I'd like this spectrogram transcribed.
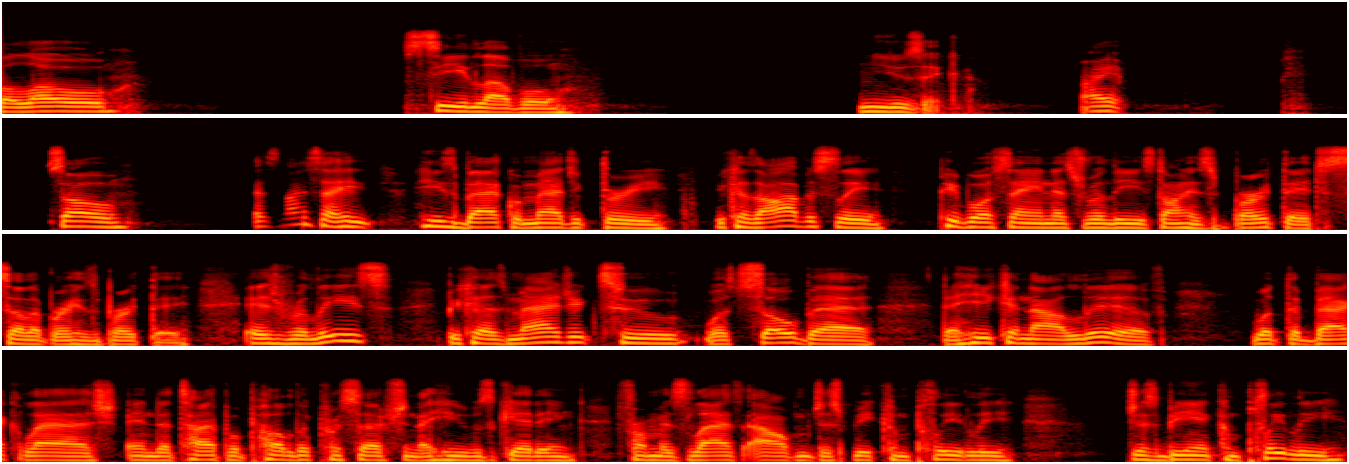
below sea level music, right? So it's nice that he, he's back with Magic 3 because obviously people are saying it's released on his birthday to celebrate his birthday. It's released because Magic 2 was so bad that he cannot live with the backlash and the type of public perception that he was getting from his last album just be completely just being completely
